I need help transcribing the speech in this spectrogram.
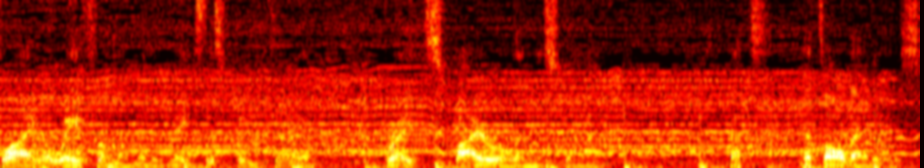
flying away from them, and it makes this big giant bright spiral in the sky. That's that's all that is.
